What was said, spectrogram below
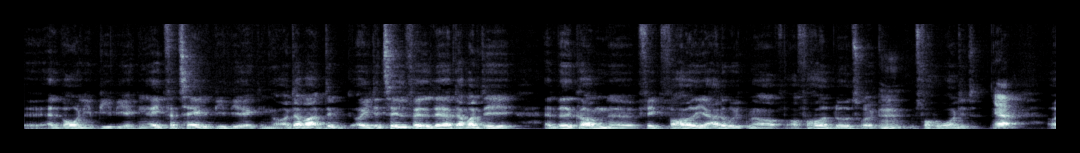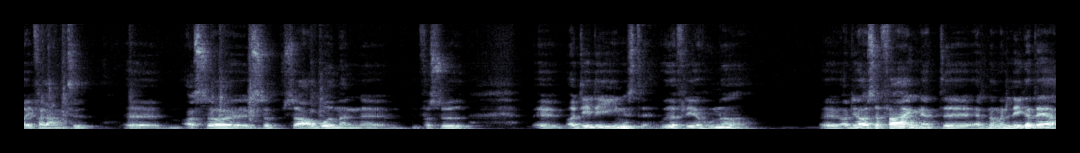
øh, alvorlige bivirkninger, ikke fatale bivirkninger. Og, der var det, og i det tilfælde der, der var det, at vedkommende fik forhøjet hjerterytme og, og forhøjet blodtryk Mm. for hurtigt Ja. og i for lang tid. Øh, og så, øh, så, så afbrød man øh, forsøget. Øh, og det er det eneste ud af flere hundrede. Øh, og det er også erfaringen, at, øh, at når man ligger der,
